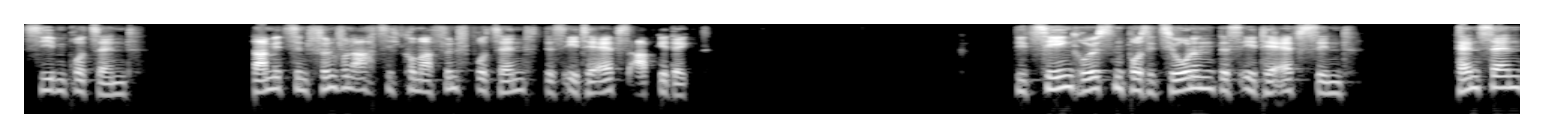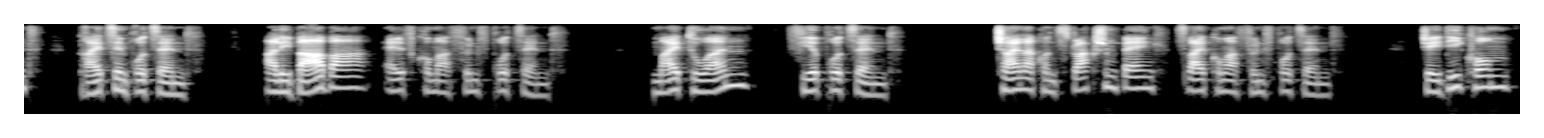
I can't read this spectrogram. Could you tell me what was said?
7 Prozent, damit sind 85,5 Prozent des ETFs abgedeckt. Die zehn größten Positionen des ETFs sind Tencent 13 Prozent, Alibaba 11,5 Prozent, Meituan 4 Prozent, China Construction Bank 2,5 Prozent, JD.com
